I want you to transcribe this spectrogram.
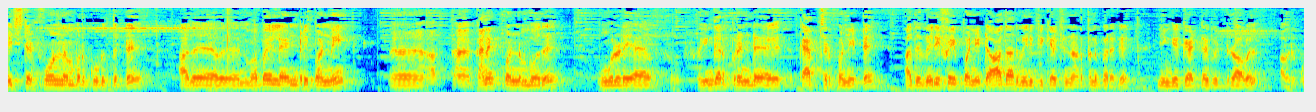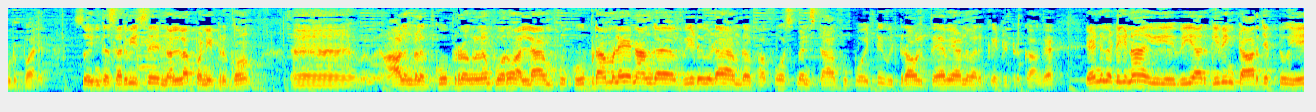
ரெஜிஸ்டர்ட் ஃபோன் நம்பர் கொடுத்துட்டு அதை அவர் மொபைலில் என்ட்ரி பண்ணி கனெக்ட் பண்ணும்போது உங்களுடைய ஃபிங்கர் பிரிண்ட்டை கேப்சர் பண்ணிட்டு அது வெரிஃபை பண்ணிட்டு ஆதார் வெரிஃபிகேஷன் நடத்தின பிறகு நீங்கள் கேட்ட விட்ராவல் அவர் கொடுப்பாரு. ஸோ இந்த சர்வீஸ் நல்லா பண்ணிட்டு இருக்கோம் ஆளுங்களை கூப்பிடுறவங்களும் போகிறோம் எல்லாம் கூப்பிடாமலே நாங்கள் வீடு வீடாக அந்த ஃபோர்ஸ்மேன் ஸ்டாஃப் போயிட்டு விட்ராவல் தேவையானவர் கேட்டுட்டு இருக்காங்க ஏன்னு கேட்டிங்கன்னா we are giving target to a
